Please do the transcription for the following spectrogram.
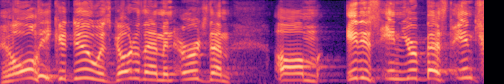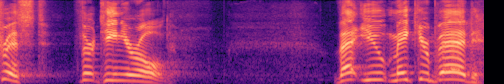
And all he could do was go to them and urge them Um, it is in your best interest, 13 year old, that you make your bed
